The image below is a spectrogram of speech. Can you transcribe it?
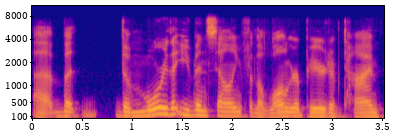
uh, but the more that you've been selling for the longer period of time,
